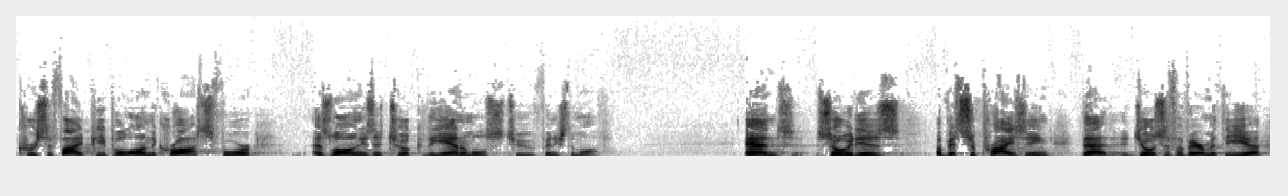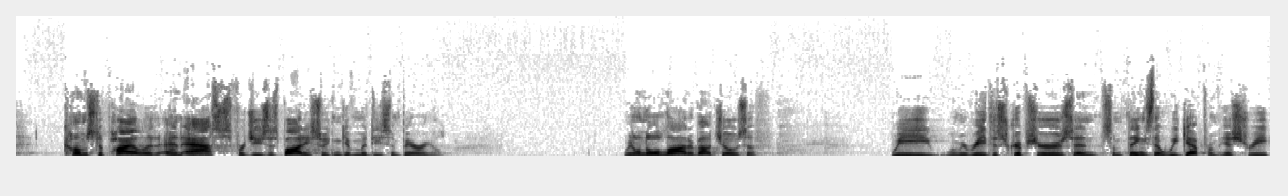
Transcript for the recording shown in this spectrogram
crucified people on the cross for as long as it took the animals to finish them off. And so it is a bit surprising that Joseph of Arimathea comes to Pilate and asks for Jesus' body so he can give him a decent burial. We don't know a lot about Joseph. We, when we read the scriptures and some things that we get from history,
